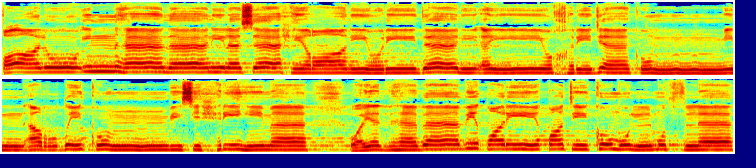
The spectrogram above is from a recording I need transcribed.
قالوا إن هذان لساحران يريدان أن يخرجاكم من أرضكم بسحرهما ويذهبا بطريقتكم المثلى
